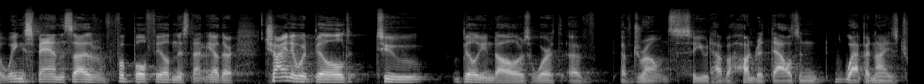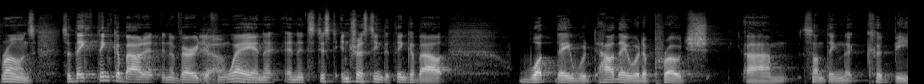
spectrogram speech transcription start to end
the wingspan the size of a football field and this, that, and the other. China would build two billion dollars worth of of drones. So you would have 100,000 weaponized drones. So they think about it in a very different Yeah. way. And, and it's just interesting to think about what they would, how they would approach um, something that could be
